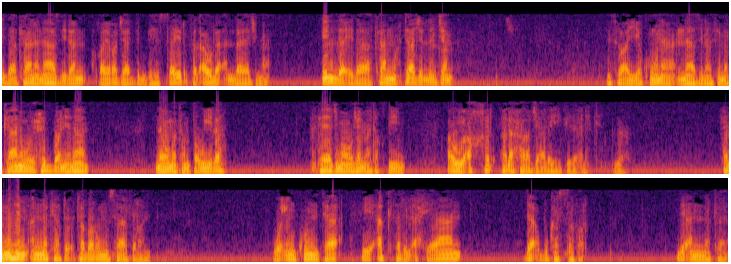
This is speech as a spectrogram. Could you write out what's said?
إذا كان نازلا غير جاد به السير فالأولى أن لا يجمع إلا إذا كان محتاجا للجمع مثل أن يكون نازلا في مكان ويحب أن ينام نومة طويلة فيجمع جمع تقديم أو يؤخر فلا حرج عليه في ذلك. نعم. فالمهم أنك تعتبر مسافرا وإن كنت في أكثر الأحيان دأبك السفر لأنك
